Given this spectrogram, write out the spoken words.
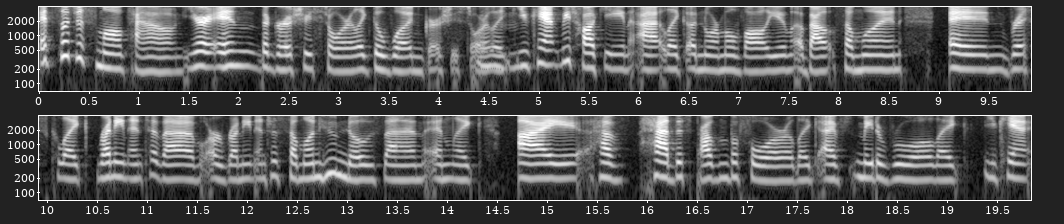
it's such a small town. You're in the grocery store, like the one grocery store. Like mm-hmm. you can't be talking at like a normal volume about someone and risk like running into them or running into someone who knows them and like I have had this problem before. Like I've made a rule like you can't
